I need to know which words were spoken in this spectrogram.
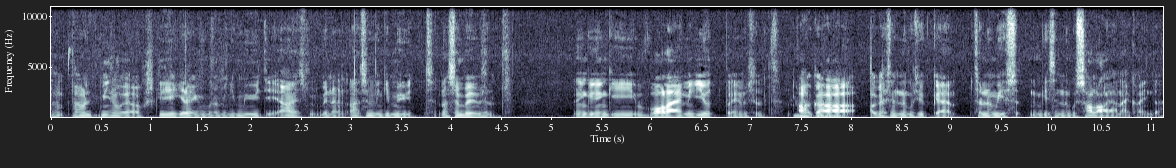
no vähemalt minu jaoks, kui keegi räägib mulle mingi müüdi, aa, siis ma ütlen, aa, see on mingi müüt. noh, see on põhimõtteliselt mingi, mingi vale mingi jutt põhimõtteliselt mm, -hmm. aga, aga see on nagu sihuke, see on nagu mingi, mingi, see on nagu salajane kinda.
